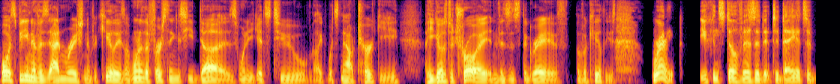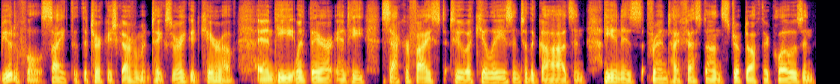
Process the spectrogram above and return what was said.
Well, speaking of his admiration of Achilles, like one of the first things he does when he gets to like what's now Turkey, he goes to Troy and visits the grave of Achilles. Right. You can still visit it today. It's a beautiful site that the Turkish government takes very good care of. And he went there and he sacrificed to Achilles and to the gods. And he and his friend Hephaestion stripped off their clothes and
